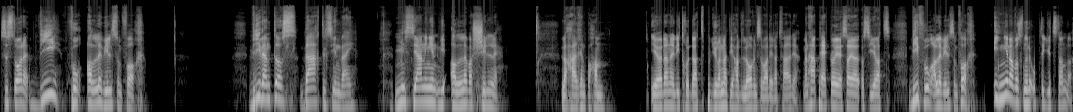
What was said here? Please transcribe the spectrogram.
så står det Vi for alle vil som får. Vi vendte oss hver til sin vei. Misgjerningen vi alle var skyld i, la Herren på ham. Jødene de trodde at pga. at de hadde loven, så var de rettferdige. Men her peker Jesaja og sier at vi for alle vil som får. Ingen av oss nådde opp til Guds standard.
